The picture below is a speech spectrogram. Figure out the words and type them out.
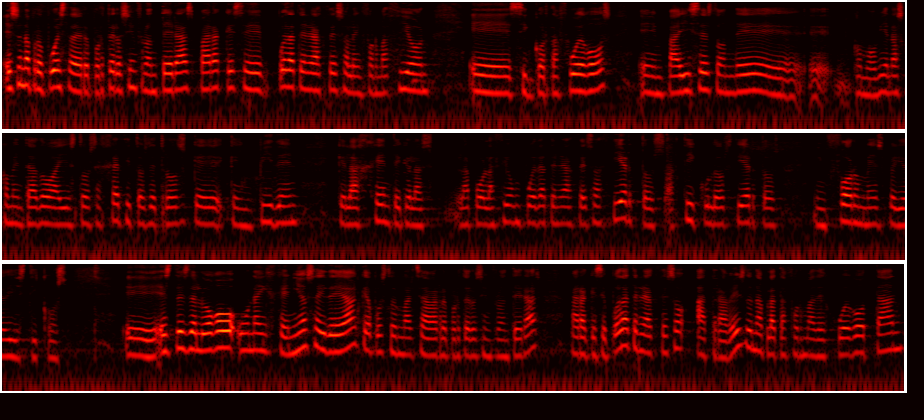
Es una propuesta de Reporteros Sin Fronteras para que se pueda tener acceso a la información eh, sin cortafuegos en países donde, eh, como bien has comentado, hay estos ejércitos de trolls que, impiden que la gente, que la población pueda tener acceso a ciertos artículos, ciertos informes periodísticos. Eh, es desde luego una ingeniosa idea que ha puesto en marcha Reporteros Sin Fronteras para que se pueda tener acceso a través de una plataforma de juego tan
